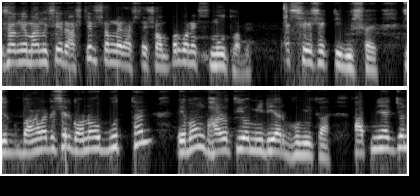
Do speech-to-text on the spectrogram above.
সঙ্গে মানুষের রাষ্ট্রের সঙ্গে রাষ্ট্রের সম্পর্ক অনেক স্মুথ হবে। শেষ একটি বিষয়, যে বাংলাদেশের গণ অভ্যুত্থান এবং ভারতীয় মিডিয়ার ভূমিকা। আপনি একজন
